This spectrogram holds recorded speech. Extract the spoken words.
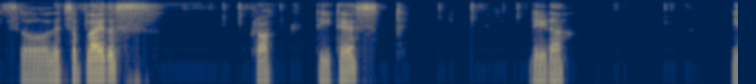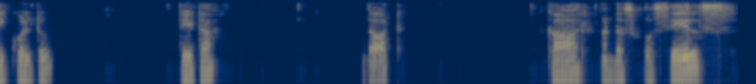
So let's apply this proc t-test data equal to data dot car underscore sales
